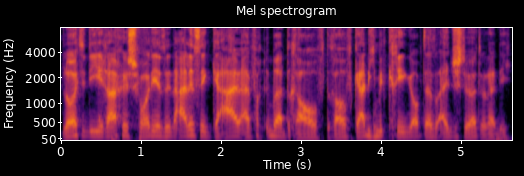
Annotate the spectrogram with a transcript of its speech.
Leute, die hierarchisch vor dir sind, alles egal, einfach immer drauf, drauf, gar nicht mitkriegen, ob das einen stört oder nicht.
